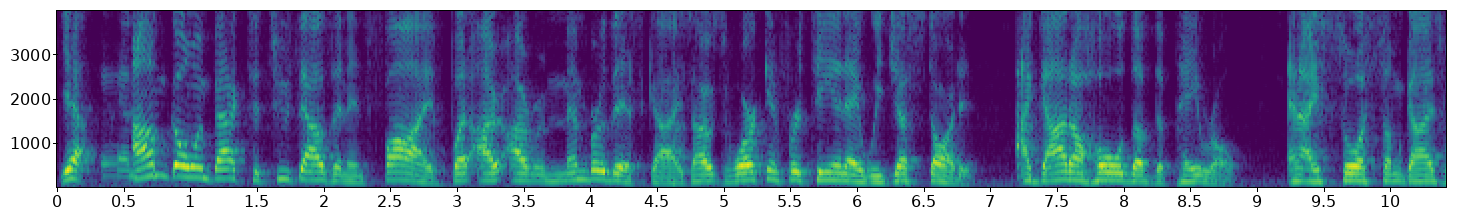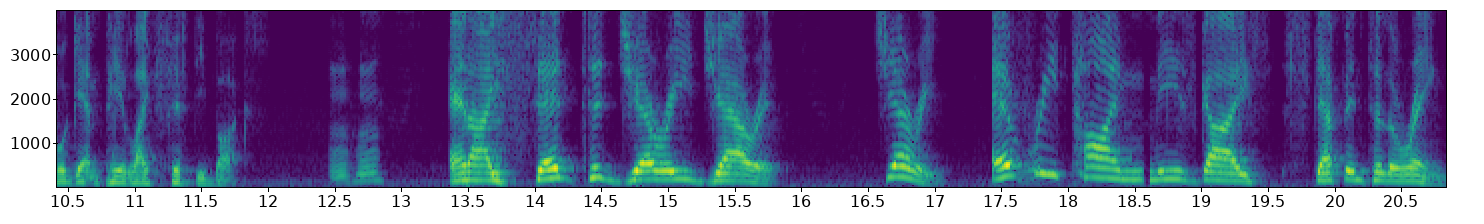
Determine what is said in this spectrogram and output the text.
Yeah, And- I'm going back to 2005, but I, I remember this, guys. I was working for TNA. We just started. I got a hold of the payroll, and I saw some guys were getting paid like 50 bucks. Mm-hmm. And I said to Jerry Jarrett, Jerry, every time these guys step into the ring,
